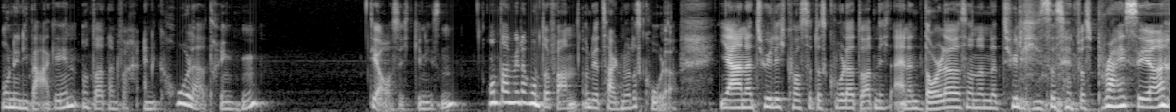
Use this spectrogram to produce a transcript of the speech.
und in die Bar gehen und dort einfach eine Cola trinken die Aussicht genießen und dann wieder runterfahren und ihr zahlt nur das Cola. Ja, natürlich kostet das Cola dort nicht einen Dollar, sondern natürlich ist das etwas pricier,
